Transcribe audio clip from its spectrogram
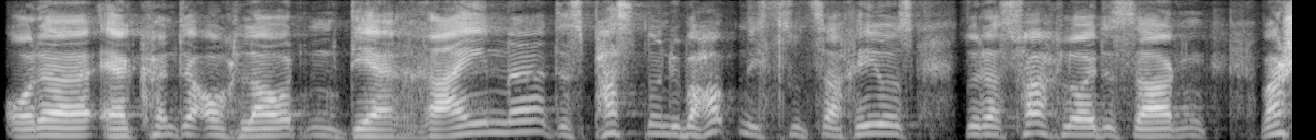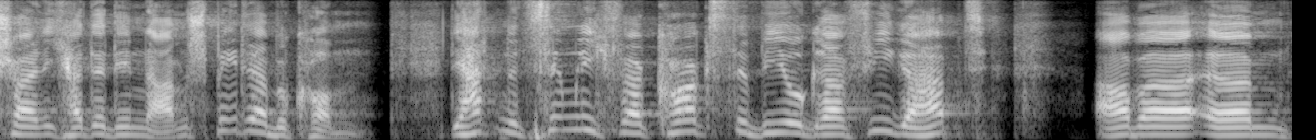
Oder er könnte auch lauten der Reine. Das passt nun überhaupt nicht zu Zachäus, sodass Fachleute sagen, wahrscheinlich hat er den Namen später bekommen. Der hat eine ziemlich verkorkste Biografie gehabt aber ähm,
